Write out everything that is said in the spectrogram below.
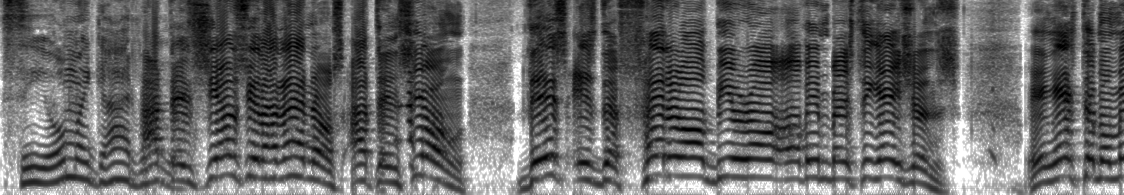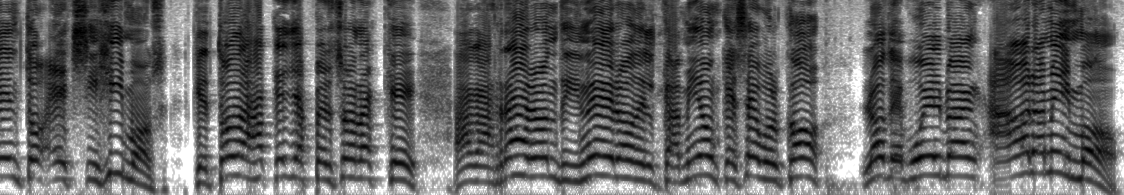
Sí, oh my God. vale. Atención ciudadanos, atención. This is the Federal Bureau of Investigations. En este momento exigimos que todas aquellas personas que agarraron dinero del camión que se volcó lo devuelvan ahora mismo.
